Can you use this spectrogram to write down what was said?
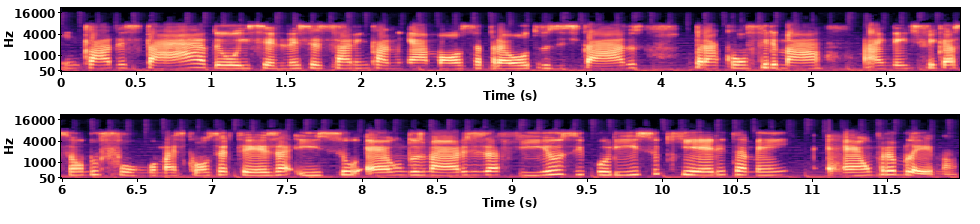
em cada estado, ou se é necessário encaminhar a amostra para outros estados para confirmar a identificação do fungo. Mas com certeza isso é um dos maiores desafios e por isso que ele também é um problema.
